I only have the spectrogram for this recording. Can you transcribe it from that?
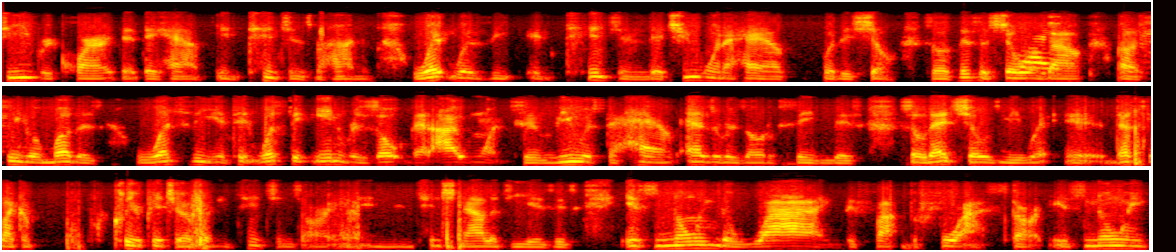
she required that they have intentions behind them. What was the intention that you want to have for this show. So if this is a show Right. about uh, single mothers, what's the intent? What's the end result that I want to viewers to have as a result of seeing this? So that shows me what uh, that's like a clear picture of what intentions are and, and intentionality is is is knowing the why before before I start. It's knowing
